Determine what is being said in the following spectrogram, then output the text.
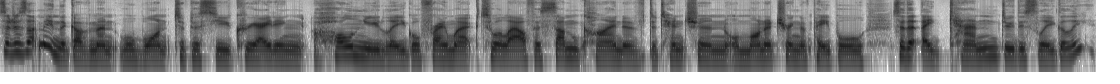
So, does that mean the government will want to pursue creating a whole new legal framework to allow for some kind of detention or monitoring of people so that they can do this legally?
